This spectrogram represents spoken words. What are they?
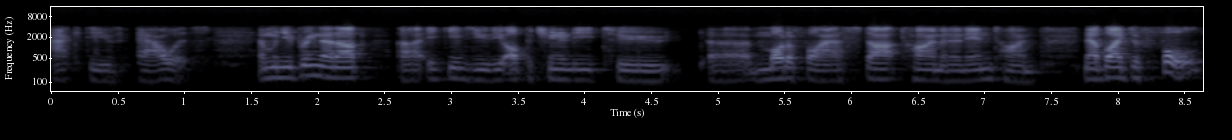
Active Hours. And when you bring that up, it gives you the opportunity to uh, modify a start time and an end time. Now, by default,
